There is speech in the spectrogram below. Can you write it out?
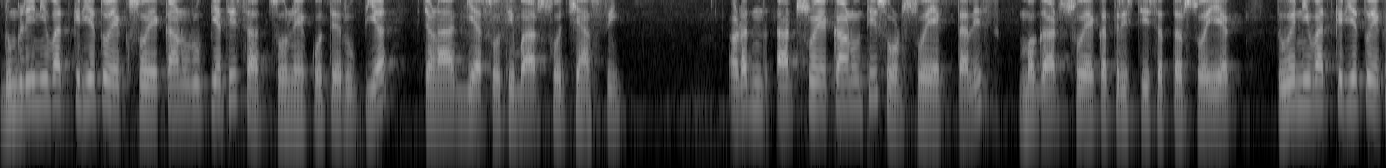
ડુંગળીની વાત કરીએ તો એકસો એકાણું રૂપિયાથી સાતસો ને એકોતેર રૂપિયા, ચણા અગિયારસોથી બારસો છ્યાસી, અડદ આઠસો એકાણુંથી સોળસો એકતાલીસ, મગ આઠસો એકત્રીસથી સત્તરસો એક, તુવેરની વાત કરીએ તો એક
